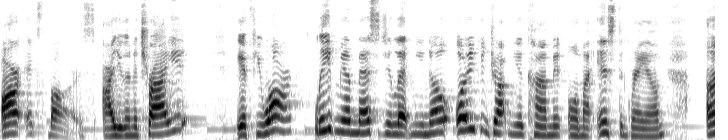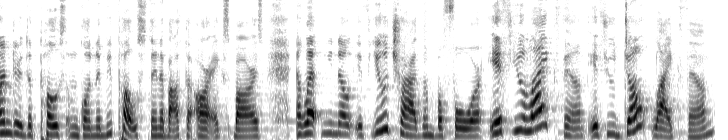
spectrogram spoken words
RX bars, are you going to try it? If you are, leave me a message and let me know, or you can drop me a comment on my Instagram under the post I'm going to be posting about the RX bars and let me know if you tried them before, if you like them, if you don't like them,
